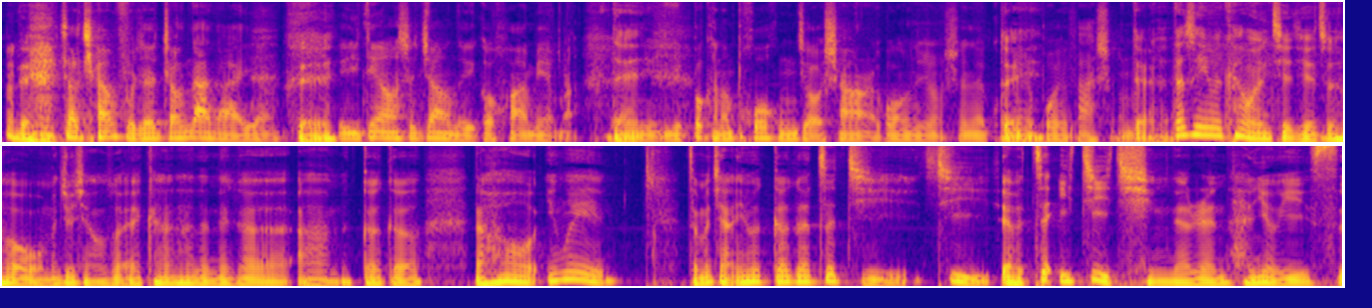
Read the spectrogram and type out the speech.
对，像搀扶着张大大一样，对，一定要是这样的一个画面嘛。对，你你不可能泼红酒、扇耳光这种事，在国内不会发生的。对，但是因为看完姐姐之后，我们就想说，哎，看。他的那个啊、嗯、哥哥，然后因为怎么讲？因为哥哥这几季呃这一季请的人很有意思，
